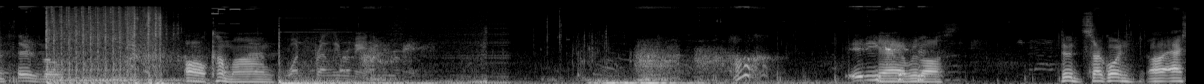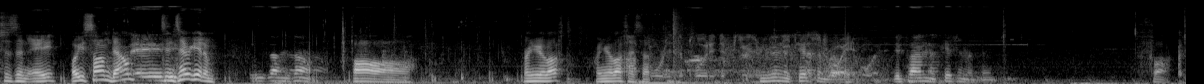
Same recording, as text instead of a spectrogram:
and stairs, bro. Oh, come on. One friendly remaining. Idiot. Yeah, we lost. Dude, start going. Uh, Ash is in A. Oh, you saw him down? Hey, To interrogate him. He's down, he's down. Oh. On your left? On your left, I said. Op 4 has deployed a diffuser. He's in the kitchen, bro. Destroy it. They in the kitchen, I think. Fuck.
